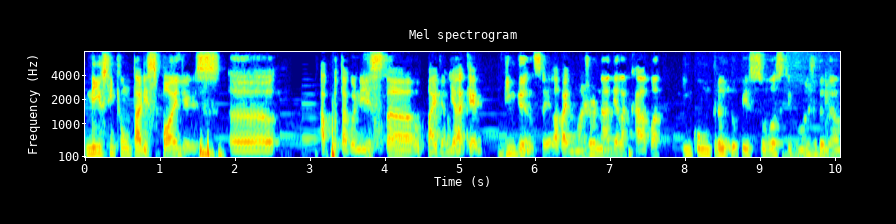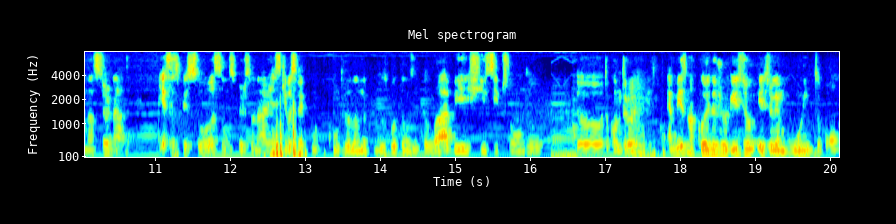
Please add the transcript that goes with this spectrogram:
meio sem contar spoilers. ah, a protagonista, o pai dela, e ela quer vingança. Ela vai numa jornada e ela acaba encontrando pessoas que vão ajudando ela nessa jornada. E essas pessoas são os personagens que você vai controlando pelos botãozinhos, pelo A, B, X, Y do, do, do controle. É a mesma coisa, eu joguei esse jogo, esse jogo é muito bom.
